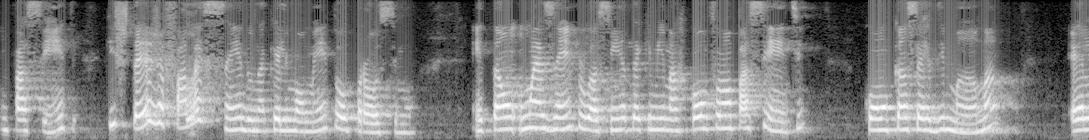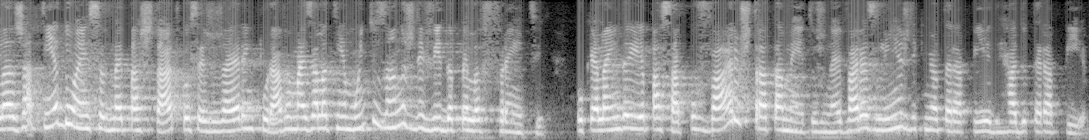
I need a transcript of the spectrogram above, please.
um paciente que esteja falecendo naquele momento ou próximo. Então, um exemplo assim até que me marcou foi uma paciente com câncer de mama. Ela já tinha doença metastática, ou seja, já era incurável, mas ela tinha muitos anos de vida pela frente, porque ela ainda ia passar por vários tratamentos, né, várias linhas de quimioterapia, de radioterapia.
